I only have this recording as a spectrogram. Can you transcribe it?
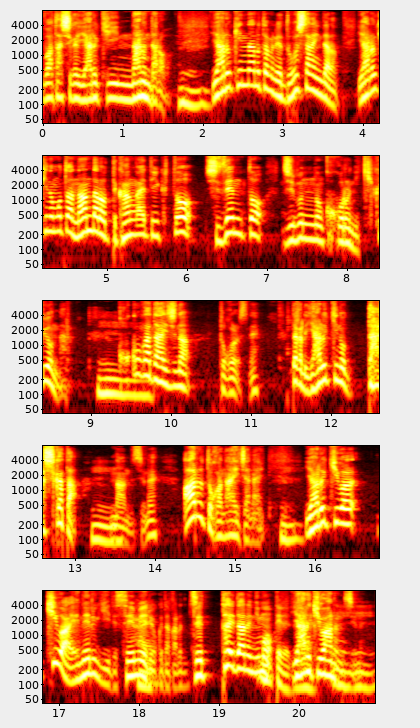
私がやる気になるんだろう。うんやる気になるためにはどうしたらいいんだろう。やる気の元は何だろうって考えていくと、自然と自分の心に効くようになる。うんここが大事なところですね。だからやる気の出し方うんなんですよね。あるとかないじゃない。うんやる気は、気はエネルギーで生命力だから、絶対誰にもやる気はあるんですよね。うんうん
